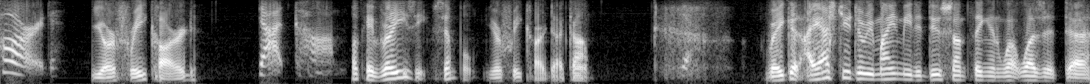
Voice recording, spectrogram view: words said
card Your free card. dot com. Okay, very easy, simple. Yourfreecard.com. Yes. Very good. I asked you to remind me to do something, and what was it? Uh,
